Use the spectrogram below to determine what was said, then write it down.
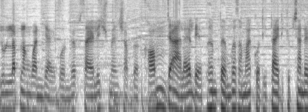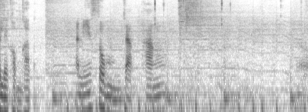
ลุ้นรับรางวัลใหญ่บนเว็บไซต์ richmanshop.com จะอ่านรายละเอียดเพิ่มเติมก็สามารถกดที่ใต้ description ได้เลยครับ อันนี้สุ่มจากพังเอา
